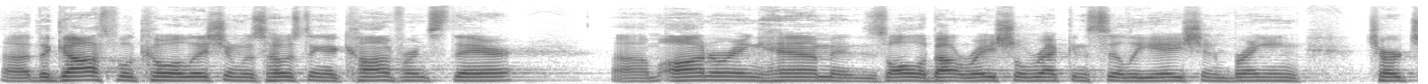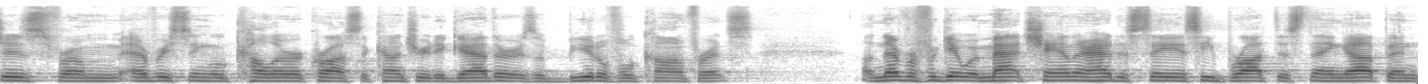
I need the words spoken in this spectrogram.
Uh, the Gospel Coalition was hosting a conference there, um, honoring him. It was all about racial reconciliation, bringing churches from every single color across the country together. It was a beautiful conference. I'll never forget what Matt Chandler had to say as he brought this thing up. And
